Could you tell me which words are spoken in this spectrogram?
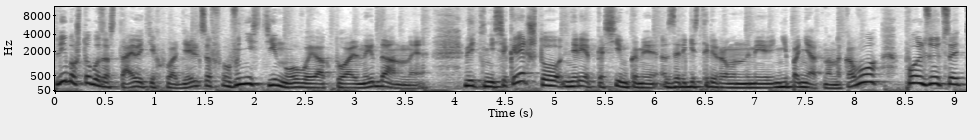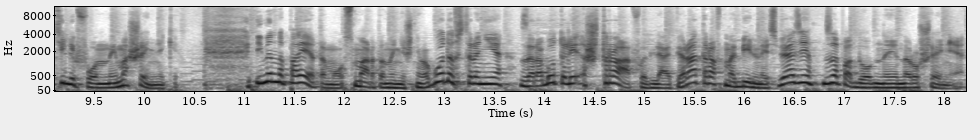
либо чтобы заставить их владельцев внести новые актуальные данные. Ведь не секрет, что нередко симками, зарегистрированными непонятно на кого, пользуются телефонные мошенники. Именно поэтому с марта нынешнего года в стране заработали штрафы для операторов мобильной связи за подобные нарушения.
